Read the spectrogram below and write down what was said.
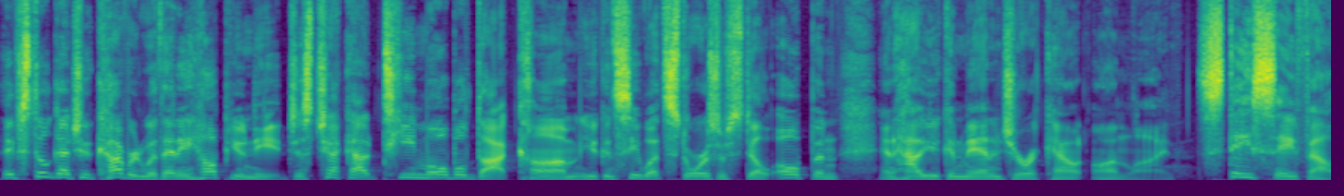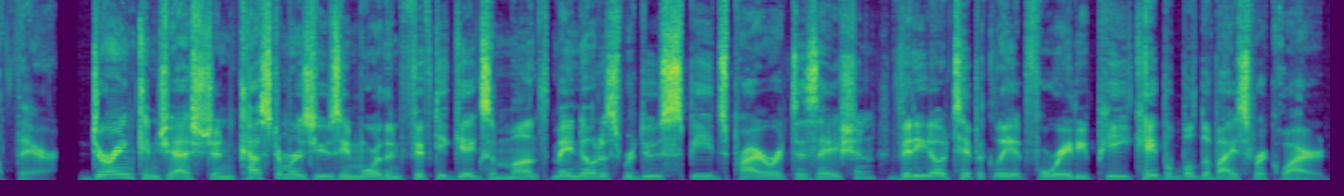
they've still got you covered with any help you need. Just check out T-Mobile.com. You can see what stores are still open and how you can manage your account online. Stay safe out there. During congestion, customers using more than 50 gigs a month may notice reduced speeds prioritization, video typically at 480p, capable device required.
